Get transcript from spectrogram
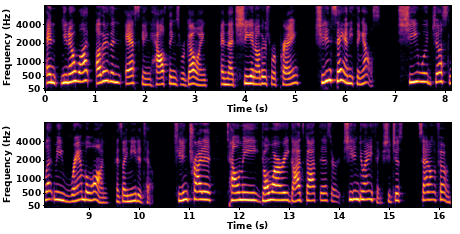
And you know what? Other than asking how things were going and that she and others were praying, she didn't say anything else. She would just let me ramble on as I needed to. She didn't try to tell me, don't worry, God's got this, or she didn't do anything. She just sat on the phone.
